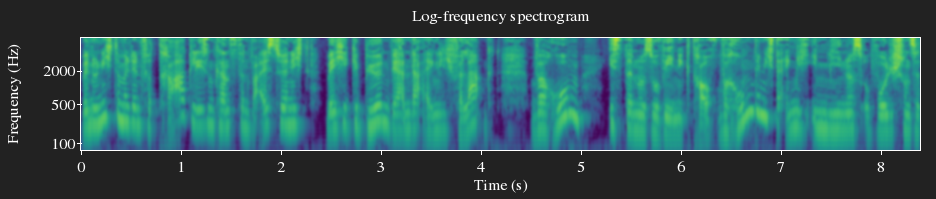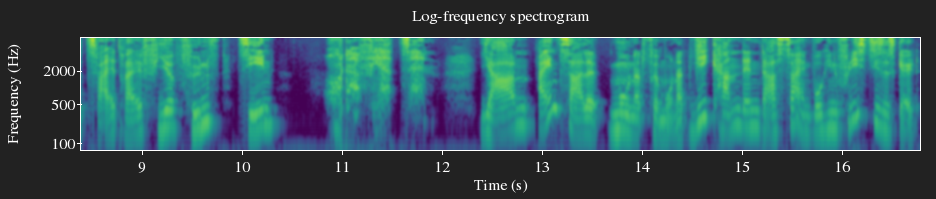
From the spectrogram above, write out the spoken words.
Wenn du nicht einmal den Vertrag lesen kannst, dann weißt du ja nicht, welche Gebühren werden da eigentlich verlangt. Warum ist da nur so wenig drauf? Warum bin ich da eigentlich im Minus, obwohl ich schon seit zwei, drei, vier, fünf, zehn oder vierzehn Jahren einzahle, Monat für Monat? Wie kann denn das sein? Wohin fließt dieses Geld?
